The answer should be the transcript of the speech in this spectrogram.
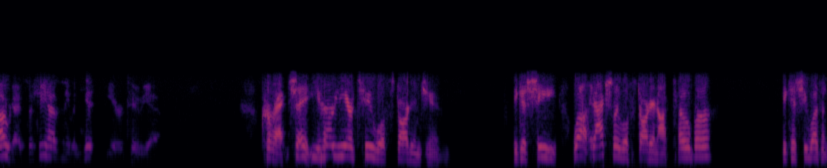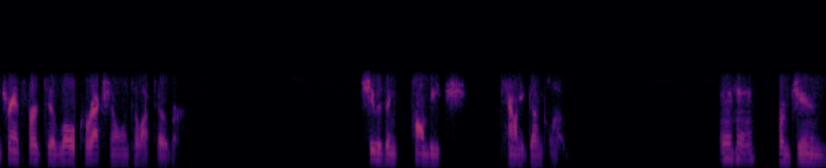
Okay. So she hasn't even hit year two yet. Correct. She, her year two will start in June because she, well, it actually will start in October because she wasn't transferred to Lowell Correctional until October. She was in Palm Beach County Gun Club Mm-hmm. from June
